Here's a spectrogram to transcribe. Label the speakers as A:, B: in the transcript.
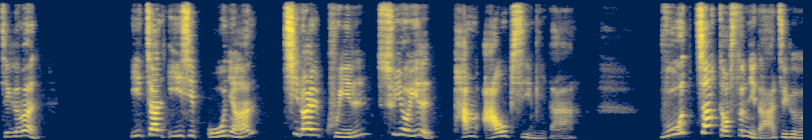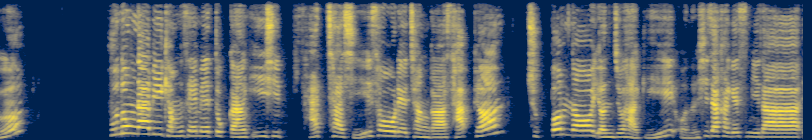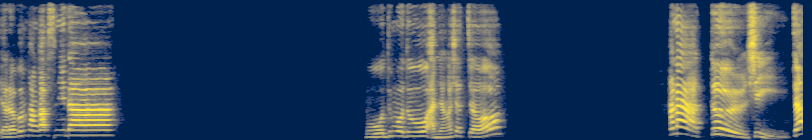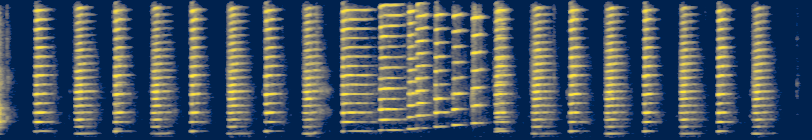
A: 지금은 2025년 7월 9일 수요일 밤 9시입니다. 무척 덥습니다, 지금. 분홍나비 경샘의 똑강 24차시 서울의 창가 4편 주법 넣어 연주하기 오늘 시작하겠습니다. 여러분 반갑습니다. 모두 모두 안녕하셨죠? 하나, 둘, 시작!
